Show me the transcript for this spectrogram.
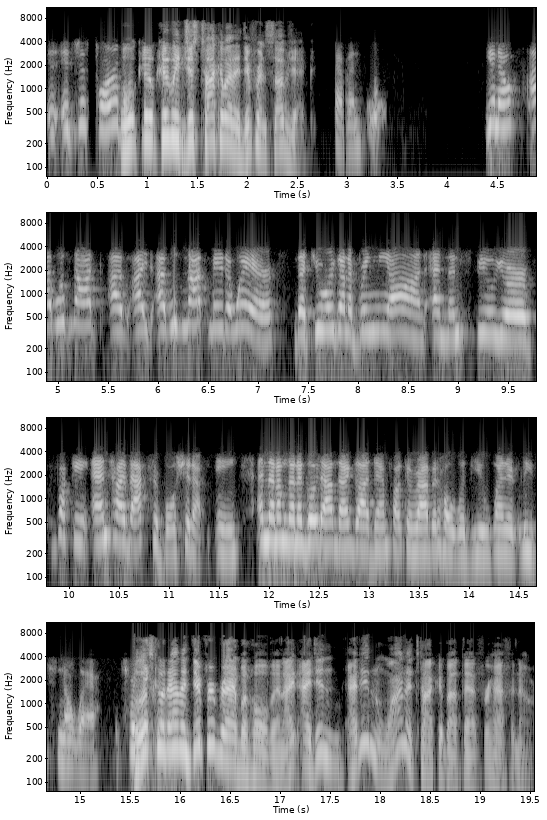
it's just horrible. Well, could, could, we just talk about a different subject? Kevin, you know, I was not I, I, I was not made aware that you were going to bring me on and then spew your fucking anti-vaxxer bullshit at me, and then I'm going to go down that goddamn fucking rabbit hole with you when it leads nowhere. Well, let's go down a different rabbit hole then. I, I didn't I didn't want to talk about that for half an hour.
